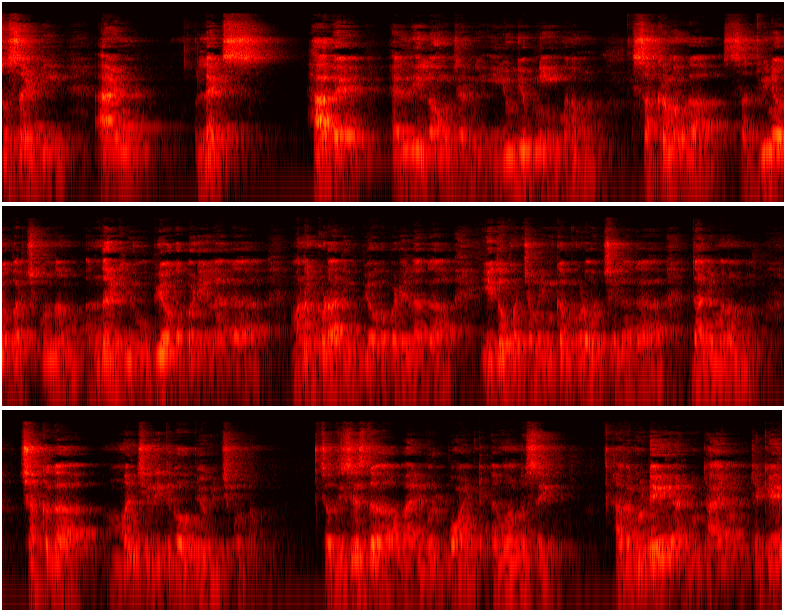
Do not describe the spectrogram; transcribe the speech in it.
society and let's have a healthy long journey. ఈ యూట్యూబ్ని మనం సక్రమంగా సద్వినియోగపరచుకుందాం. అందరికీ ఉపయోగపడేలాగా మనకు కూడా అది ఉపయోగపడేలాగా ఏదో కొంచెం ఇన్కమ్ కూడా వచ్చేలాగా దాన్ని మనం చక్కగా మంచి రీతిగా ఉపయోగించుకుందాం. So this is the valuable point I want to say have a good day and good time take care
